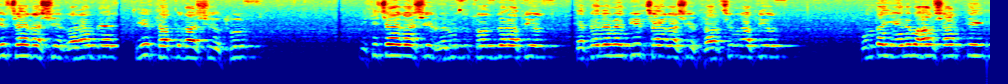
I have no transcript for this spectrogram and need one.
Bir çay kaşığı karabiber, bir tatlı kaşığı tuz, iki çay kaşığı kırmızı toz biber atıyoruz. Tepeleme bir çay kaşığı tarçın katıyoruz. Bunda yeni bahar şart değil.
